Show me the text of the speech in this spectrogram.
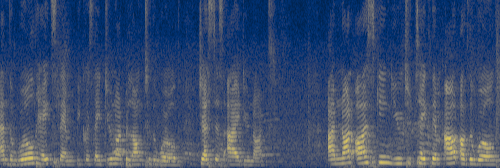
and the world hates them because they do not belong to the world, just as I do not. I'm not asking you to take them out of the world,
